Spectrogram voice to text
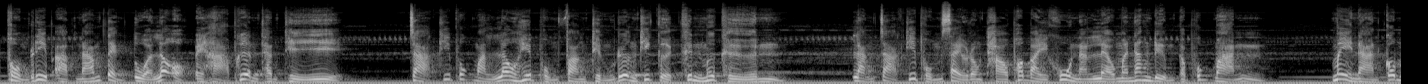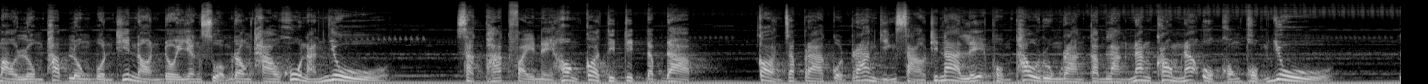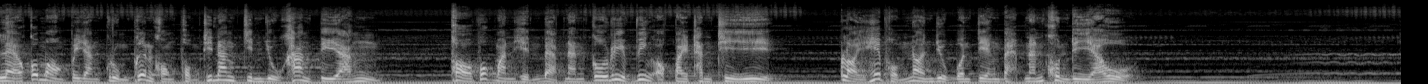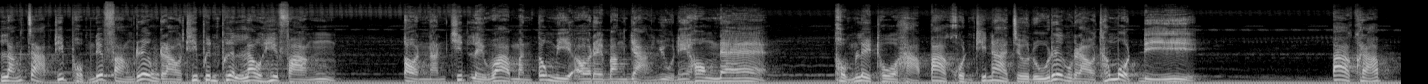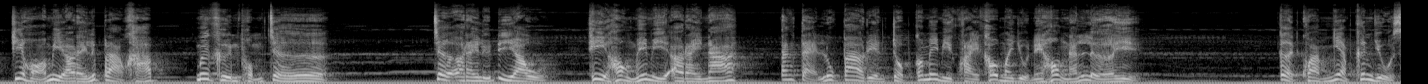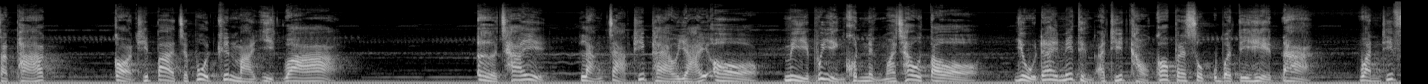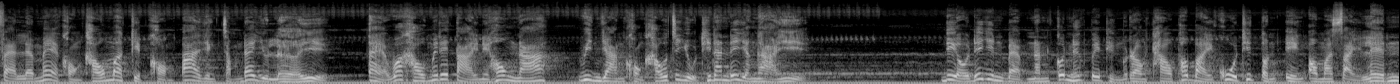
ผมรีบอาบน้ำแต่งตัวแล้วออกไปหาเพื่อนทันที จากที่พวกมันเล่าให้ผมฟังถึงเรื่องที่เกิดขึ้นเมื่อคืน หลังจากที่ผมใส่รองเท้าผ้าใบคู่นั้นแล้วมานั่งดื่มกับพวกมันไม่นานก็เมาลมพับลงบนที่นอนโดยยังสวมรองเท้าคู่นั้นอยู่ สักพักไฟในห้องก็ติดติดดับดับก่อนจะปรากฏร่างหญิงสาวที่หน้าเละผมเผ้ารุงรังกำลังนั่งคล่อมหน้าอกของผมอยู่ แล้วก็มองไปยังกลุ่มเพื่อนของผมที่นั่งกินอยู่ข้างเตียง พอพวกมันเห็นแบบนั้นก็รีบวิ่งออกไปทันที ปล่อยให้ผมนอนอยู่บนเตียงแบบนั้นคนเดียว หลังจากที่ผมได้ฟังเรื่องราวที่เพื่อนๆเล่าให้ฟัง ตอนนั้นคิดเลยว่ามันต้องมีอะไรบางอย่างอยู่ในห้องแน่ ผมเลยโทรหาป้าคนที่น่าจะรู้เรื่องราวทั้งหมดดี ป้าครับที่หอมีอะไรหรือเปล่าครับ เมื่อคืนผมเจอ เจออะไรหรือเดียว ที่ห้องไม่มีอะไรนะ ตั้งแต่ลูกป้าเรียนจบก็ไม่มีใครเข้ามาอยู่ในห้องนั้นเลย เกิดความเงียบขึ้นอยู่สักพัก ก่อนที่ป้าจะพูดขึ้นมาอีกว่า เออใช่ หลังจากที่แพลวย้ายออก มีผู้หญิงคนหนึ่งมาเช่าต่อ อยู่ได้ไม่ถึงอาทิตย์เขาก็ประสบอุบัติเหตุนะวันที่แฟนและแม่ของเขามาเก็บของป้ายังจำได้อยู่เลย แต่ว่าเขาไม่ได้ตายในห้องนะ วิญญาณของเขาจะอยู่ที่นั่นได้ยังไง เดี๋ยวได้ยินแบบนั้นก็นึกไปถึงรองเท้าผ้าใบคู่ที่ตนเองเอามาใส่เล่น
